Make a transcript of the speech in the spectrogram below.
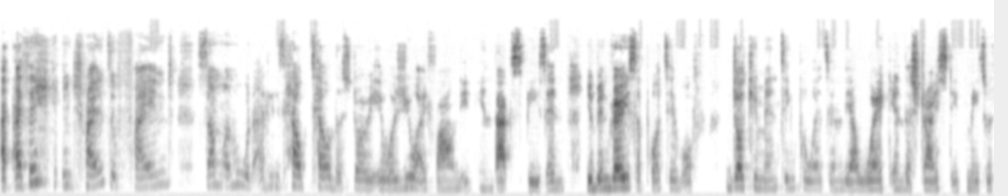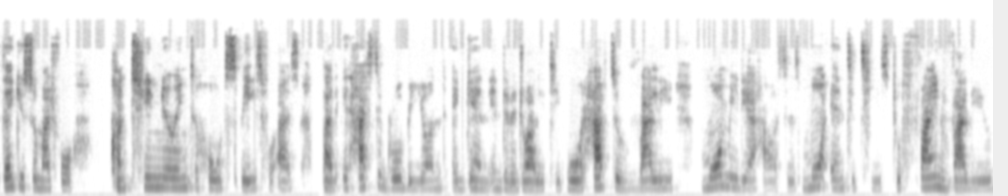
I, I think in trying to find someone who would at least help tell the story, it was you I found in, in that space. And you've been very supportive of documenting poets and their work and the strides they've made. So thank you so much for continuing to hold space for us, but it has to grow beyond, again, individuality. We would have to rally more media houses, more entities to find value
